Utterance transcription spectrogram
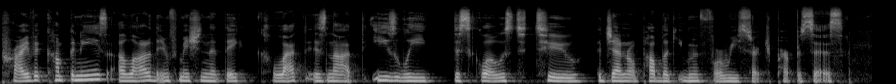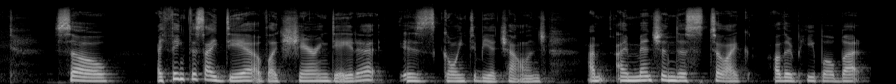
private companies, a lot of the information that they collect is not easily disclosed to the general public, even for research purposes. So I think this idea of like sharing data is going to be a challenge. I, I mentioned this to like other people, but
